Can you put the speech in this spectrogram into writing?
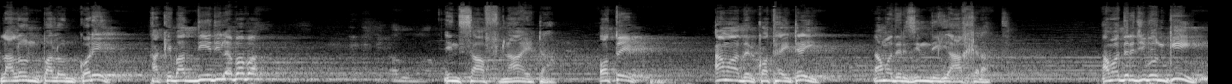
লালন পালন করে, তাকে বাদ দিয়ে দিলা বাবা। ইনসাফ না এটা। অতএব আমাদের কথা এটাই আমাদের জিন্দিগি আখেরাত। আমাদের জীবন কি?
